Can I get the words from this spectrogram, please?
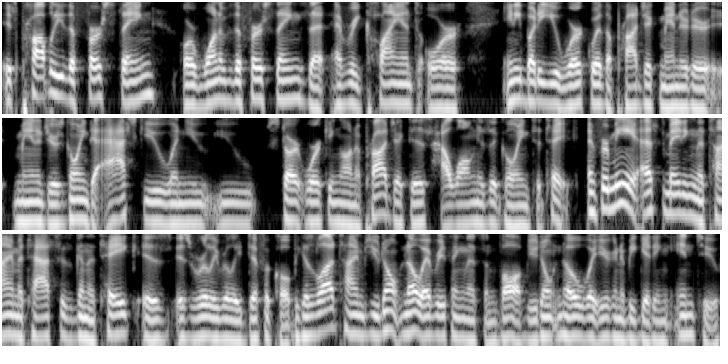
is probably the first thing or one of the first things that every client or anybody you work with, a project manager manager is going to ask you when you you start working on a project is how long is it going to take? And for me, estimating the time a task is going to take is is really really difficult because a lot of times you don't know everything that's involved. You don't know what you're going to be getting into.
